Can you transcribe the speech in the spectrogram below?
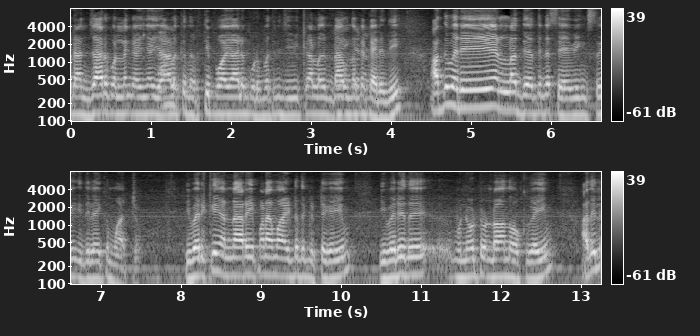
ഒരു അഞ്ചാറ് കൊല്ലം കഴിഞ്ഞാൽ ഇയാൾക്ക് നിർത്തിപ്പോയാലും കുടുംബത്തിന് ജീവിക്കാനുള്ളത് ഉണ്ടാവും എന്നൊക്കെ കരുതി അതുവരെയുള്ള അദ്ദേഹത്തിന്റെ സേവിങ്സ് ഇതിലേക്ക് മാറ്റും. ഇവർക്ക് എൻ ആർ ഐ പണമായിട്ട് ഇത് കിട്ടുകയും ഇവരിത് മുന്നോട്ട് കൊണ്ടുപോകാൻ നോക്കുകയും അതിൽ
